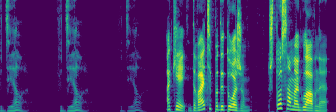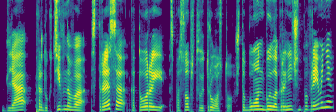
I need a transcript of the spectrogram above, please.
в дело, в дело, в дело. Окей, давайте подытожим. Что самое главное для продуктивного стресса, который способствует росту? Чтобы он был ограничен по времени,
